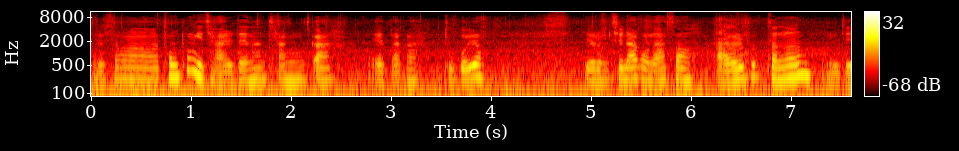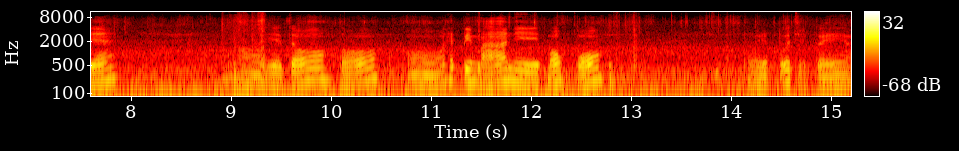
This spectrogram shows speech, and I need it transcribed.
그래서 통풍이 잘 되는 창가에다가 두고요 여름 지나고 나서 가을부터는 이제 어, 얘도 더 어, 햇빛 많이 먹고 더 예뻐질 거예요.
